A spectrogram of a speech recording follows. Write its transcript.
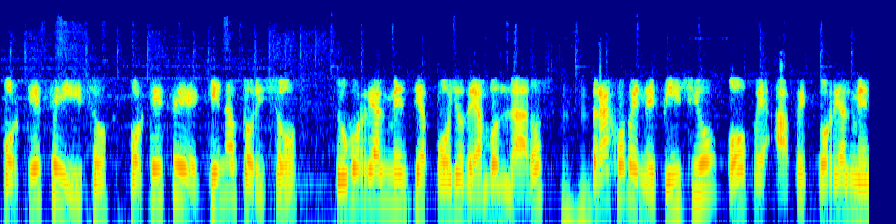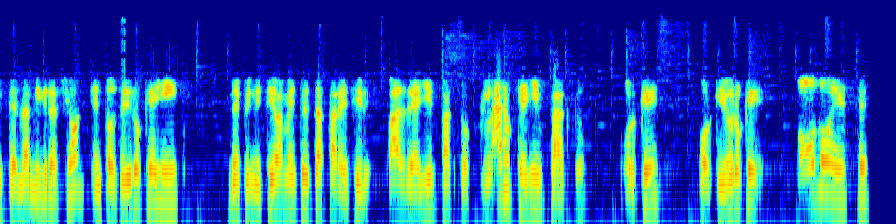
por qué se hizo, por qué se, quién autorizó, tuvo realmente apoyo de ambos lados, trajo beneficio o fue afectó realmente la migración. Entonces yo creo que allí definitivamente está para decir, padre, hay impacto. Claro que hay impacto. ¿Por qué? Porque yo creo que todo este,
